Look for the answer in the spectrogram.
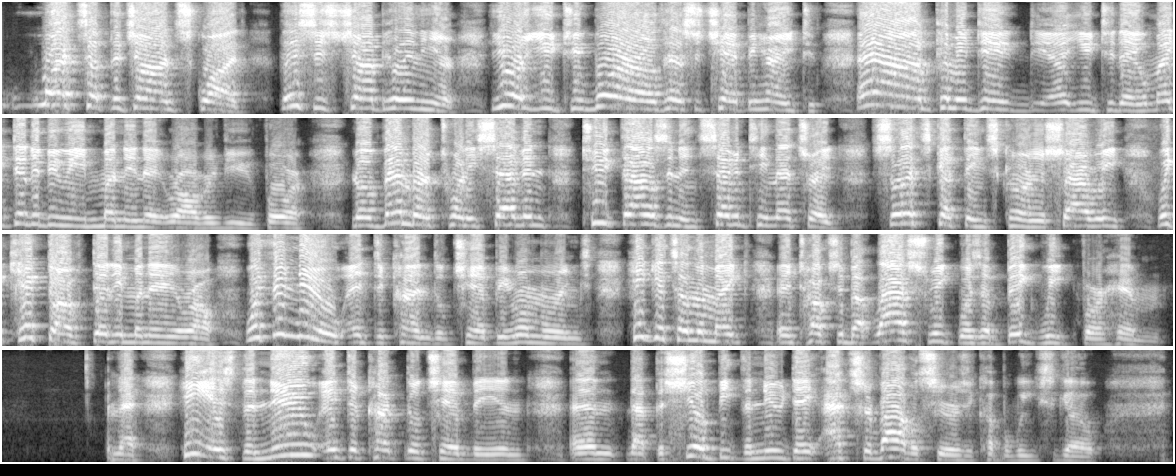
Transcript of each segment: What's up, the John Squad? This is John Pillin here, your YouTube world has a champ behind you, and I'm coming to uh, you today with my WWE Monday Night Raw review for November 27, 2017. That's right. So let's get things going, shall we? We kicked off WWE Monday Night Raw with a new Intercontinental Champion, Roman. He gets on the mic and talks about last week was a big week for him that he is the new Intercontinental Champion, and that the Shield beat the New Day at Survivor Series a couple weeks ago,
